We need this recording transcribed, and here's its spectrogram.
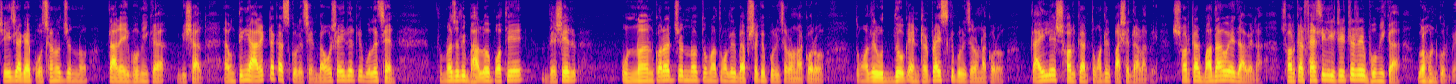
সেই জায়গায় পৌঁছানোর জন্য তার এই ভূমিকা বিশাল। এবং তিনি আরেকটা কাজ করেছেন, ব্যবসায়ীদেরকে বলেছেন, তোমরা যদি ভালো পথে দেশের উন্নয়ন করার জন্য তোমরা তোমাদের ব্যবসাকে পরিচালনা করো, তোমাদের উদ্যোগ এন্টারপ্রাইজকে পরিচালনা করো, তাইলে সরকার তোমাদের পাশে দাঁড়াবে। সরকার বাধা হয়ে যাবে না। সরকার ফ্যাসিলিটেটরের ভূমিকা গ্রহণ করবে।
